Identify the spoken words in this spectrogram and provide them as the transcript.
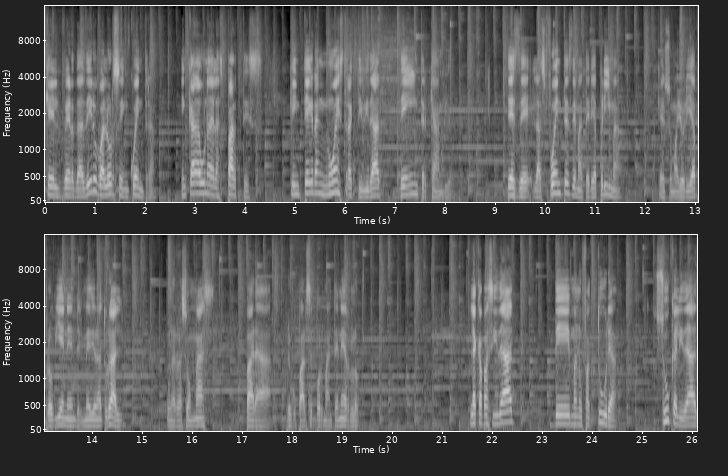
que el verdadero valor se encuentra en cada una de las partes que integran nuestra actividad de intercambio, desde las fuentes de materia prima, que en su mayoría provienen del medio natural, una razón más para preocuparse por mantenerlo, la capacidad de manufactura, su calidad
